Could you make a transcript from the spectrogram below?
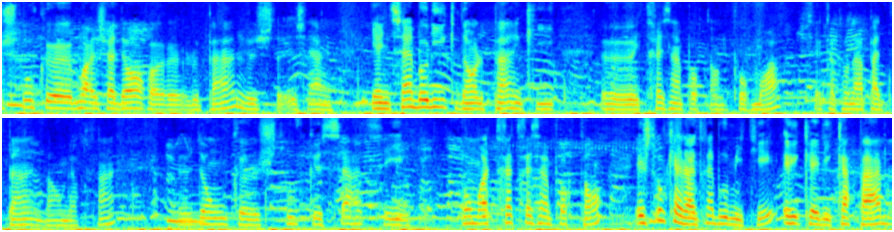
Je trouve que moi, j'adore euh, le pain. Il y a une symbolique dans le pain qui euh, est très importante pour moi. C'est quand on n'a pas de pain, ben, on meurt de faim. Euh, donc, euh, je trouve que ça, c'est pour moi très très important. Et je trouve qu'elle a un très beau métier et qu'elle est capable,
